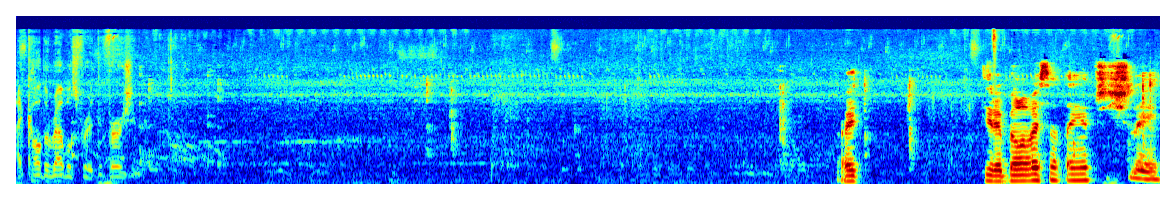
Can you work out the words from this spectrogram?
I called the rebels for a diversion. Ale ty rebelové snad ani nepřišli.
